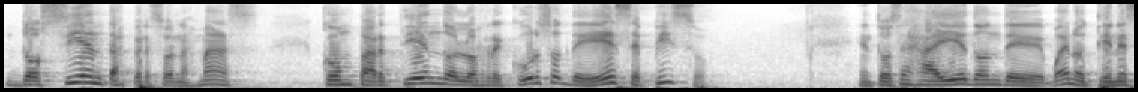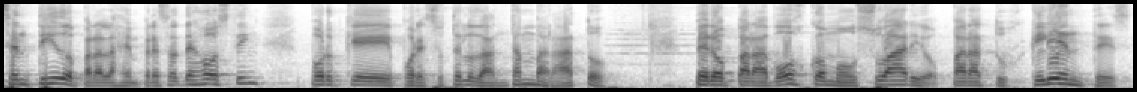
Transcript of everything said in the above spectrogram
200 personas más, compartiendo los recursos de ese piso. Entonces ahí es donde, bueno, tiene sentido para las empresas de hosting porque por eso te lo dan tan barato. Pero para vos como usuario, para tus clientes,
